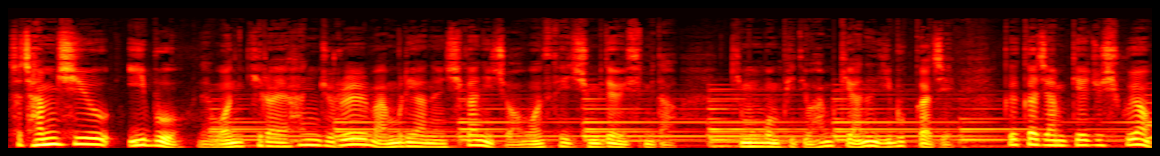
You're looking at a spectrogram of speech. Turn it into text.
자, 잠시 후 2부 네, 원키라의 한 주를 마무리하는 시간이죠. 원스테이지 준비되어 있습니다. 김홍범 PD와 함께하는 2부까지 끝까지 함께 해주시고요.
